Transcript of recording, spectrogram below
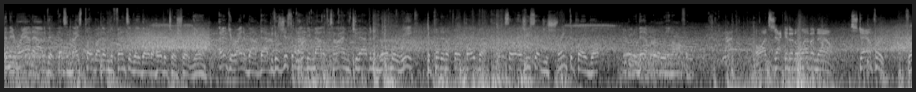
Then they ran out of it. That was a nice play by them defensively, though, to hold it to a short game. I think you're right about that because you just don't have the amount of time that you have in a normal week to put in a full playbook. So, as you said, you shrink the playbook to them early and often. On second and 11 now. Stafford. Throw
